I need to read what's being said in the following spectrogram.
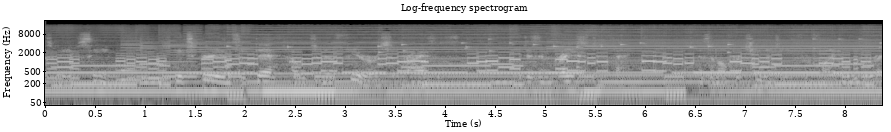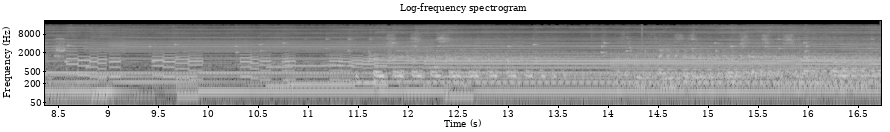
as we have seen, the experience of death holds no fear or surprises. It is embraced, in fact, as an opportunity for final liberation. The process of the three phases of the process of self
